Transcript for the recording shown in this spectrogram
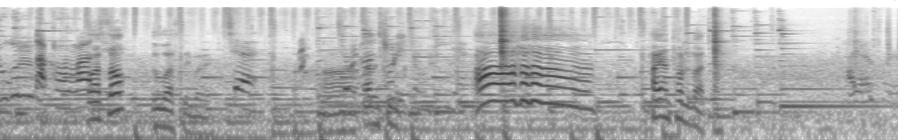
조금 더또 강아지. 왔어? 누구 왔어 이번에? 쟤. 아 다른 털이 친구 좀 위에. 아 하얀 털도 왔다 하얀 털.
